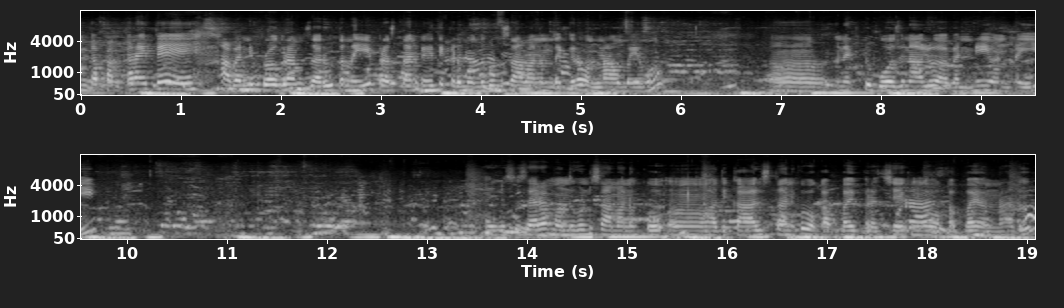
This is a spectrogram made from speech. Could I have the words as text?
ఇంకా పక్కనైతే అవన్నీ ప్రోగ్రామ్స్ జరుగుతున్నాయి. ప్రస్తుతానికైతే ఇక్కడ ముందుగుండు సామానం దగ్గర ఉన్నాము మేము. నెక్స్ట్ భోజనాలు అవన్నీ ఉంటాయి. అది చూసారా? ముందుగుండు సామాను కో- అది కాల్చడానికి ఒక అబ్బాయి ప్రత్యేకంగా ఒక అబ్బాయి ఉన్నాడు.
